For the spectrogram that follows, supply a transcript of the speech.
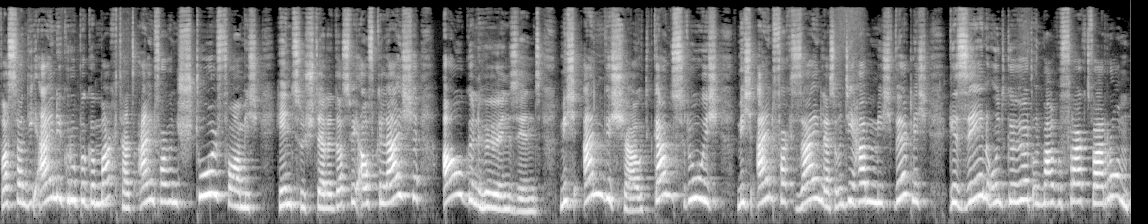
was dann die eine Gruppe gemacht hat, einfach einen Stuhl vor mich hinzustellen, dass wir auf gleiche Augenhöhen sind, mich angeschaut, ganz ruhig, mich einfach sein lassen. Und die haben mich wirklich gesehen und gehört und mal gefragt, warum?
